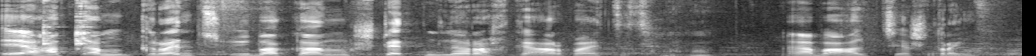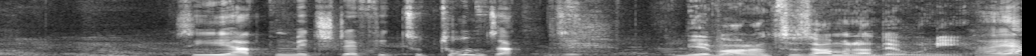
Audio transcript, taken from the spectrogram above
Er hat am Grenzübergang Stetten-Lörrach gearbeitet. Er war halt sehr streng. Sie hatten mit Steffi zu tun, sagten Sie. Wir waren zusammen an der Uni. Ah ja?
